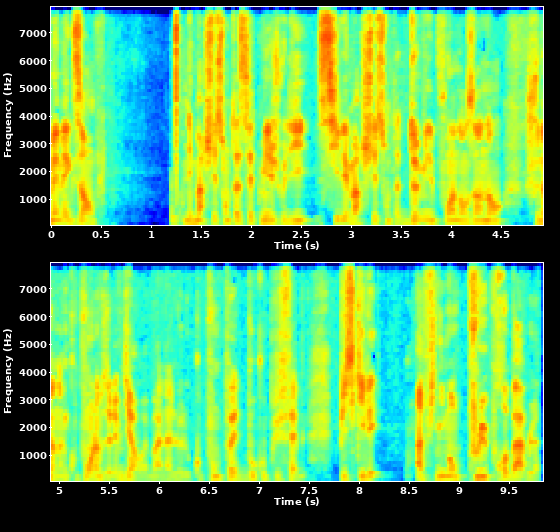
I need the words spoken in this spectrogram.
même exemple, les marchés sont à 7000, je vous dis, si les marchés sont à 2000 points dans un an, je vous donne un coupon, là vous allez me dire, ouais, bah, là, le coupon peut être beaucoup plus faible, puisqu'il est infiniment plus probable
